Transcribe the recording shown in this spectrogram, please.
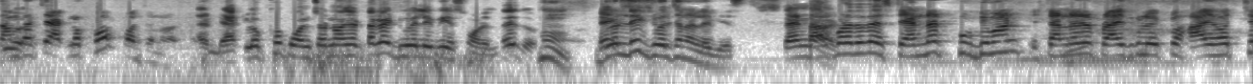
দাম থাকছে এক লক্ষ পঞ্চান্ন হাজার এক লক্ষ পঞ্চান্ন হাজার টাকায় ডুয়েল এবিএস মডেল তাই তো? Dual disc dual channel ABS তারপরে দাদা স্ট্যান্ডার্ড খুব ডিমান্ড স্ট্যান্ডার্ডের প্রাইসগুলো একটু হাই হচ্ছে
